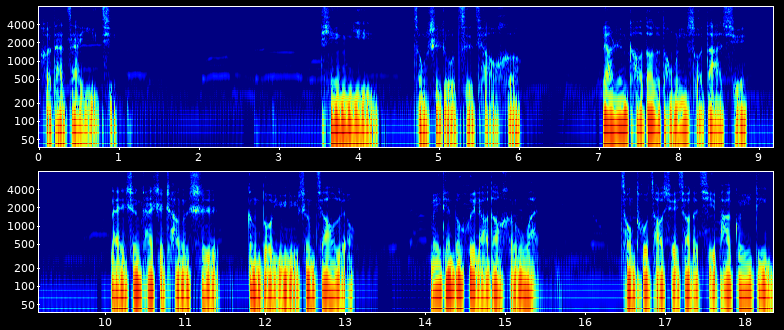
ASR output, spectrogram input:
和她在一起。天意总是如此巧合，两人考到了同一所大学。男生开始尝试更多与女生交流，每天都会聊到很晚，从吐槽学校的奇葩规定，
